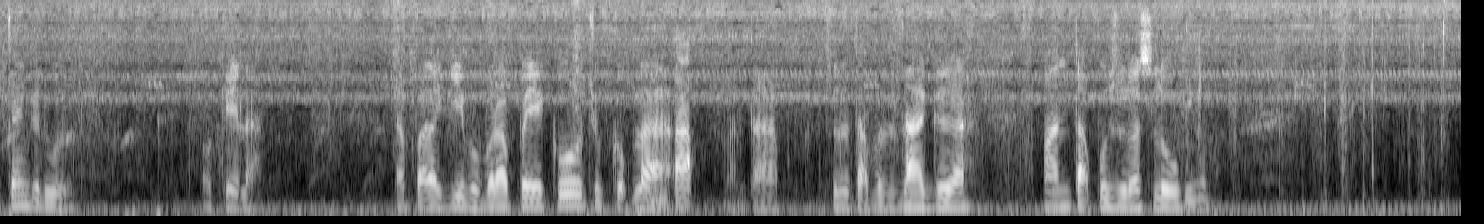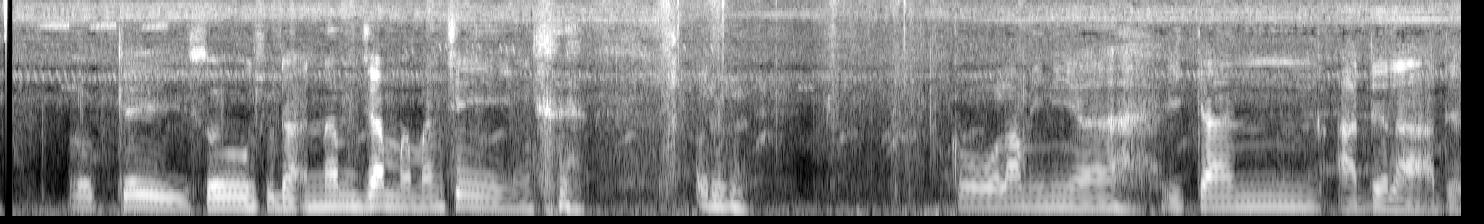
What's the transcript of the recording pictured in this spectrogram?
ikan kedua. Okey lah. Dapat lagi beberapa ekor cukup lah. Mantap. Mantap. Sudah tak bertenaga lah. Mantap pun sudah slow. Okey, so sudah 6 jam memancing. Aduh. Kolam ini ya ikan ada lah, ada.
